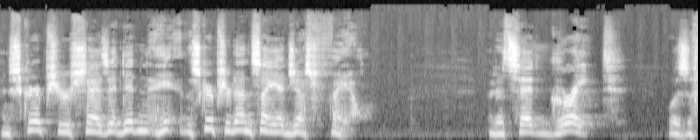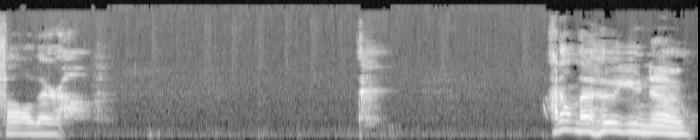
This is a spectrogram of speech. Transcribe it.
And scripture says it didn't, the scripture doesn't say it just fell. But it said, Great was the fall thereof. I don't know who you know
